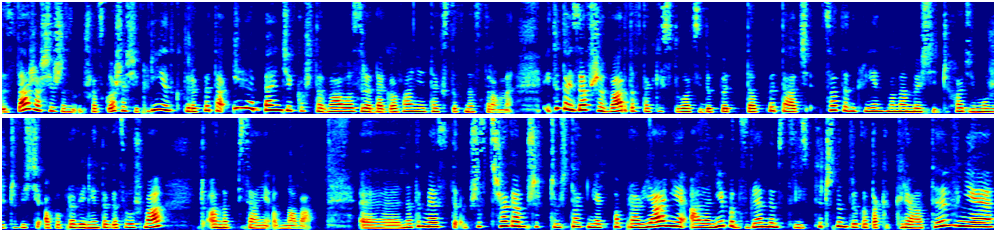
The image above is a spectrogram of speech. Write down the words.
zdarza się, że na przykład zgłasza się klient, który pyta, ile będzie kosztowało zredagowanie tekstów na stronę. I tutaj zawsze warto w takiej sytuacji dopy dopytać, co ten klient ma na myśli, czy chodzi mu rzeczywiście o poprawienie tego, co już ma, czy o napisanie od nowa. E, natomiast przestrzegam przed czymś takim jak poprawianie, ale nie pod względem stylistycznym, tylko tak kreatywnie,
